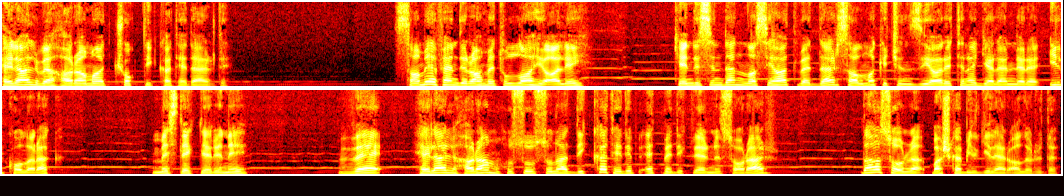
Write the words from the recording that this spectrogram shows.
Helal ve harama çok dikkat ederdi. Sami Efendi rahmetullahi aleyh, kendisinden nasihat ve ders almak için ziyaretine gelenlere ilk olarak mesleklerini ve helal haram hususuna dikkat edip etmediklerini sorar, daha sonra başka bilgiler alırdı.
